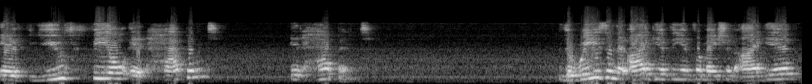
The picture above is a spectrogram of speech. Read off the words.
If you feel it happened, it happened. The reason that I give the information I give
